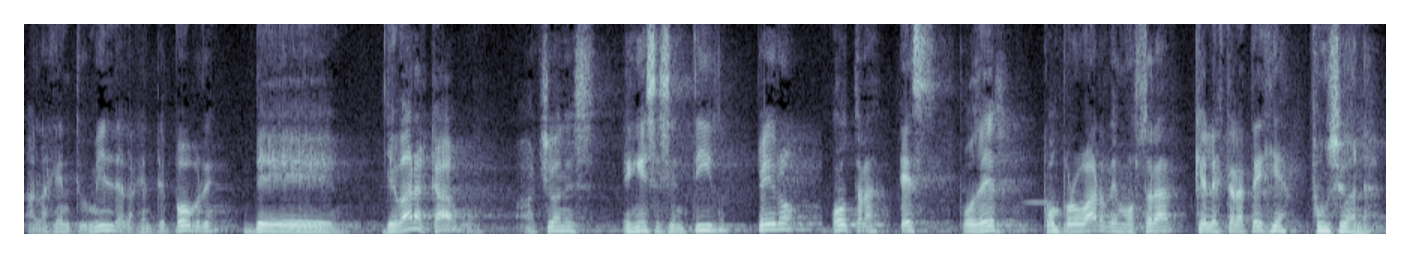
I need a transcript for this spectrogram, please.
a la gente humilde, a la gente pobre, de llevar a cabo acciones en ese sentido, pero otra es poder comprobar, demostrar que la estrategia funciona.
